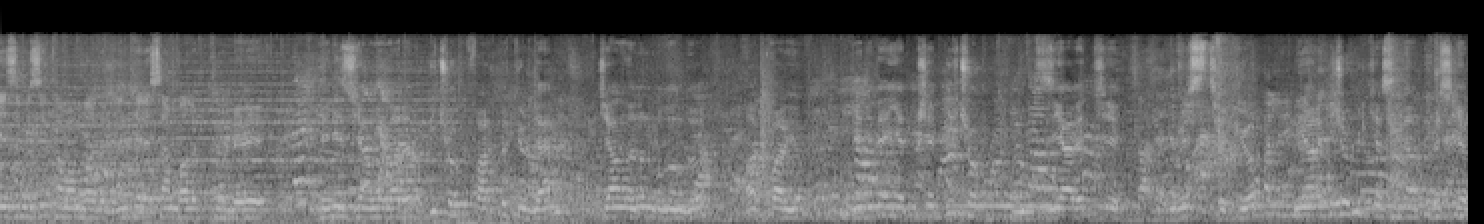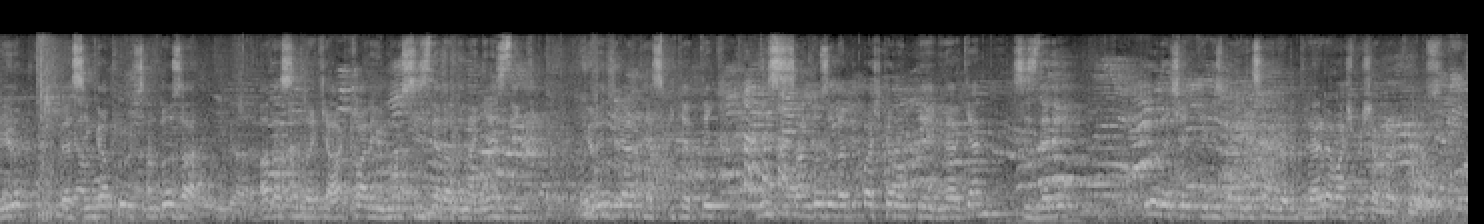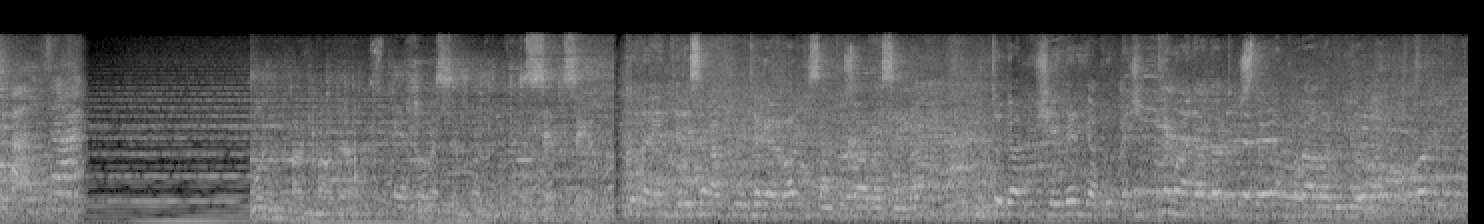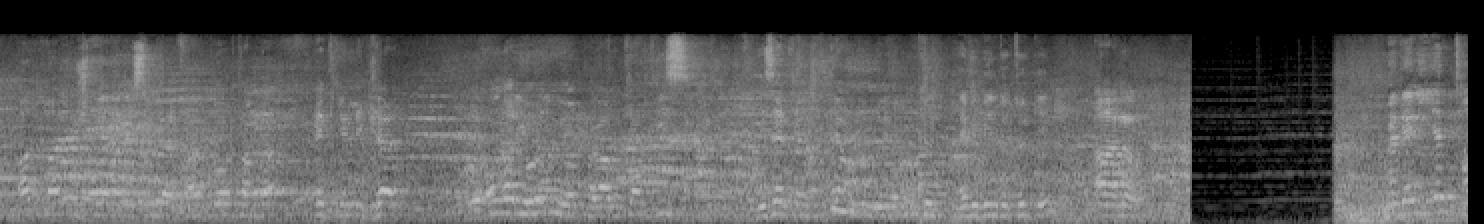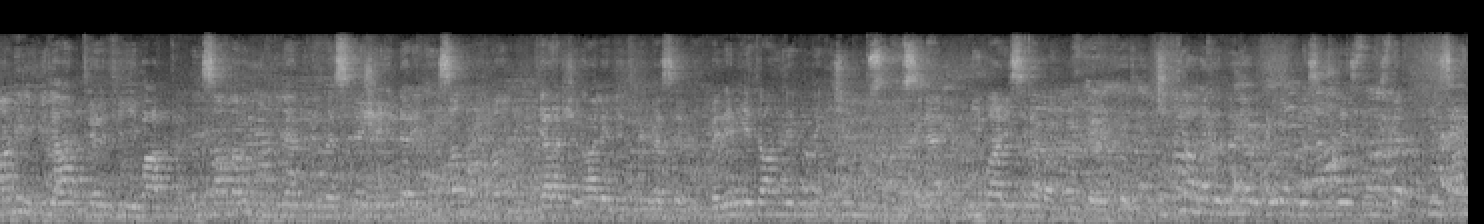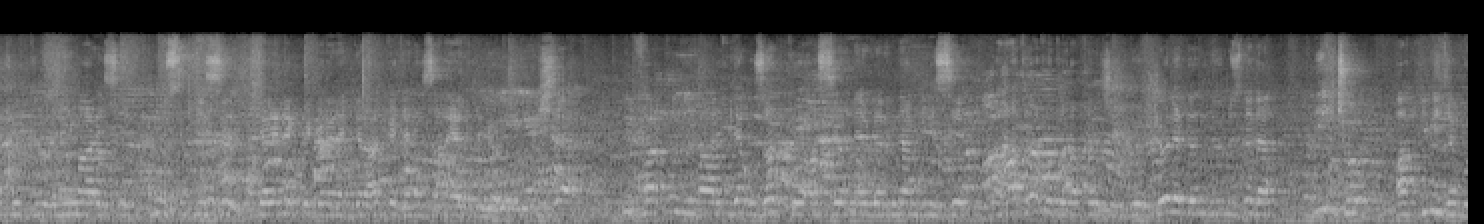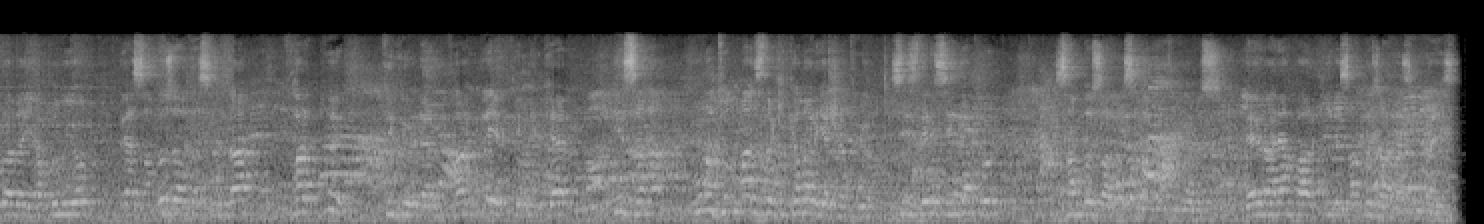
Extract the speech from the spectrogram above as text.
Gezimizi tamamladık. Enteresan balık türleri, deniz canlıları, birçok farklı türden canlının bulunduğu akvaryum. 7'den 70'e birçok ziyaretçi, turist çekiyor. Dünyanın birçok ülkesinden turist geliyor ve Singapur Sentosa adasındaki akvaryumu sizler adına gezdik. Görüntüler tespit ettik. Biz Santosa'da bir başka noktaya giderken sizleri burada çektiğimiz belgesel görüntülerle baş başa bırakıyoruz. Bu kadar enteresan aktiviteler var ki Santos Adası'nda. Mutlaka bir şeyler yapıp ciddi manada turistlerden para alabiliyorlar. Bakın atlar, müşteri resimler, farklı ortamda etkinlikler. E, onlar yorulmuyor para alırken biz gezerken ciddi anlamda yoruluyoruz. Have you been to Turkey? Ah, no. Tamiri bilan tertibattır. İnsanların ilgilendirilmesine, şehirlerin insan olma yaraşır hale getirilmesi. Medeniyeti anlayabilmek için musikisine, mimarisine bakmak gerekiyor. Ciddi anlamda dünya coğrafyasını gezdiğimizde insan kültürü, mimarisi, musikisi, gelenek ve görenekleri hakikaten insanı etkiliyor. İşte bir farklı mimariyle uzak doğu Asya'nın evlerinden birisi ve hatıra fotoğrafları çekiyor. Şöyle döndüğümüzde de birçok aktivite burada yapılıyor ve Santos Adası'nda farklı figürler, farklı etkinlikler insana unutulmaz dakikalar yaşatıyor. Sizleri Singapur Santos Adası'na getiriyoruz. Devralen Parkı ile Santos Adası'ndayız.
